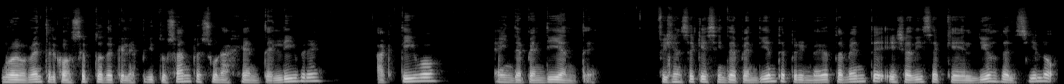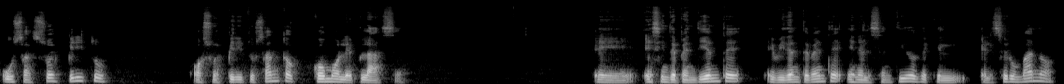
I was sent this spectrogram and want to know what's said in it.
Nuevamente el concepto de que el Espíritu Santo es un agente libre, activo e independiente. Fíjense que es independiente, pero inmediatamente ella dice que el Dios del cielo usa su Espíritu o su Espíritu Santo como le place. Eh, es independiente, evidentemente, en el sentido de que el, ser humano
